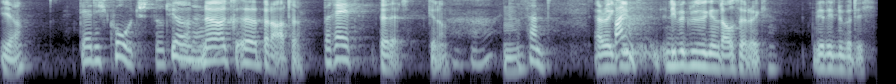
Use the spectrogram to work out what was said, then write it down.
Ja. Der dich coacht, Ja, sozusagen. na, äh, Berater. Berät. Berät, genau. Aha, interessant. Eric, Spannend. lieb, liebe Grüße gehen raus, Eric. Wir reden über dich.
